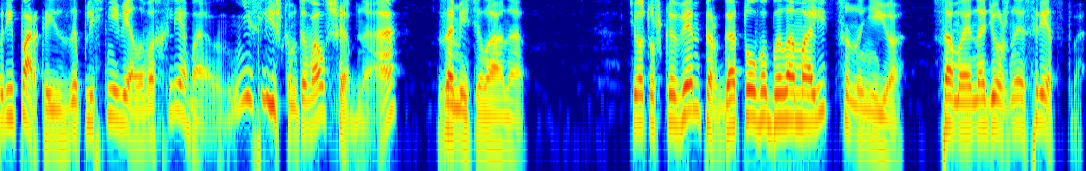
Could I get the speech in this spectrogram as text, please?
припарка из заплесневелого хлеба не слишком-то волшебна, а?» — заметила она. Тетушка Вемпер готова была молиться на нее, самое надежное средство.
